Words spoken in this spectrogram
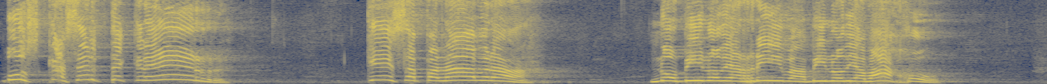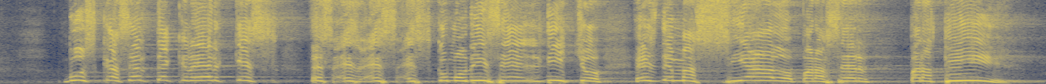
Busca hacerte creer que esa palabra no vino de arriba, vino de abajo. Busca hacerte creer que es es, como dice el dicho, es demasiado para ser para ti.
